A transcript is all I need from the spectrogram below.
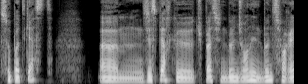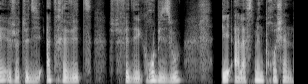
ce podcast. Euh, j'espère que tu passes une bonne journée, une bonne soirée. Je te dis à très vite. Je te fais des gros bisous et à la semaine prochaine.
